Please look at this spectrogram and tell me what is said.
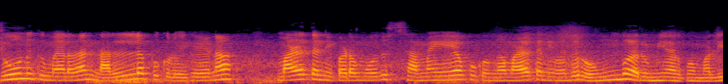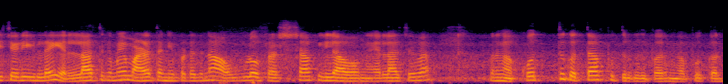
ஜூனுக்கு மேலே தான் நல்ல பூக்கள் வைக்கும். ஏன்னா மழை தண்ணி படும்போது செமையாக பூக்குங்க. மழை தண்ணி வந்து ரொம்ப அருமையாக இருக்கும். மல்லி செடி இல்லை எல்லாத்துக்குமே மழை தண்ணி பட்டதுன்னா அவ்வளோ ஃப்ரெஷ்ஷாக ஃபீல் ஆகுங்க. எல்லாத்தையுமே பாருங்கள் கொத்து கொத்தாக பூத்துருக்குது பாருங்கள் பூக்கள்.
